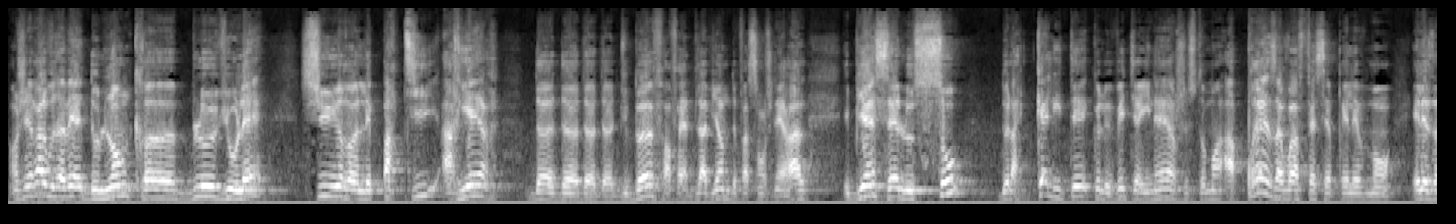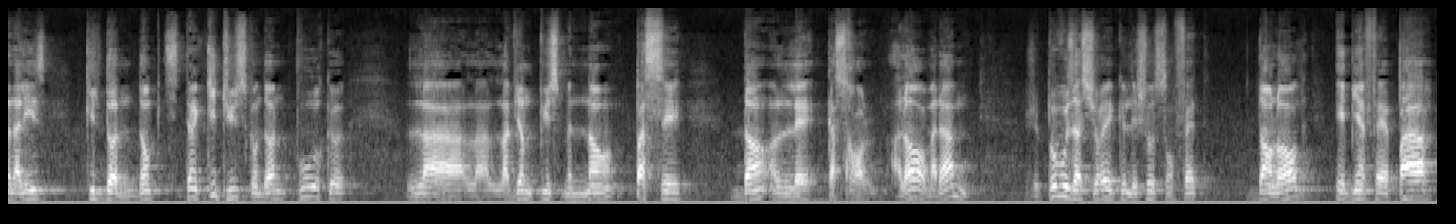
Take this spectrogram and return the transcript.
en général vous avez de l'encre bleu-violet sur les parties arrière du bœuf, enfin de la viande de façon générale, eh bien c'est le saut de la qualité que le vétérinaire, justement, après avoir fait ses prélèvements et les analyses, qu'il donne. Donc c'est un quitus qu'on donne pour que la, la, viande puisse maintenant passer dans les casseroles. Alors, madame, je peux vous assurer que les choses sont faites dans l'ordre et bien faites par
